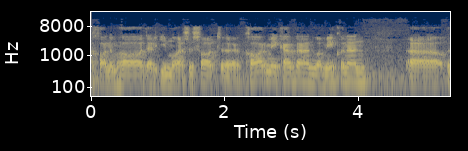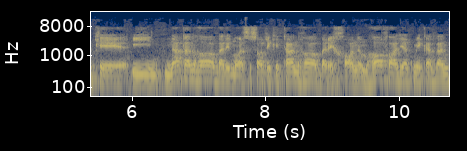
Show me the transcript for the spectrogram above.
خانم ها در این مؤسسات کار می کردن و می کنن که این نه تنها برای مؤسساتی که تنها برای خانم ها فعالیت می کردن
